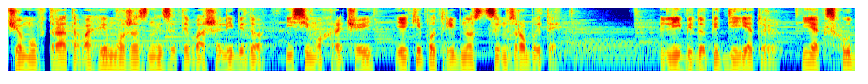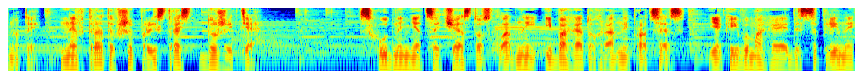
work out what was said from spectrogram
Чому втрата ваги може знизити ваше лібідо і сімох речей, які потрібно з цим зробити? Лібідо під дієтою, як схуднути, не втративши пристрасть до життя. Схуднення це часто складний і багатогранний процес, який вимагає дисципліни,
